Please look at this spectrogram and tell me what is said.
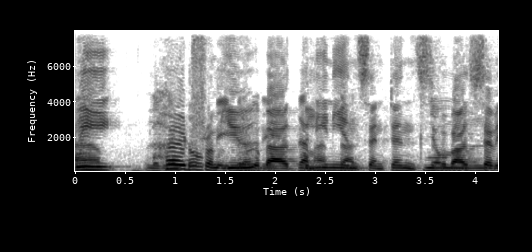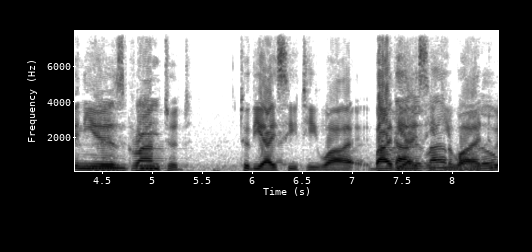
We heard from you about the lenient sentence of about seven years granted to the ICTY, by the ICTY to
